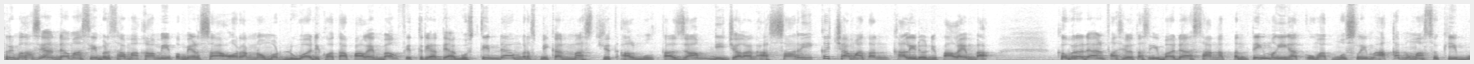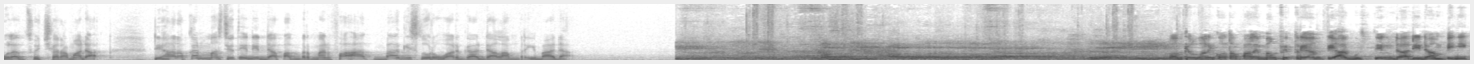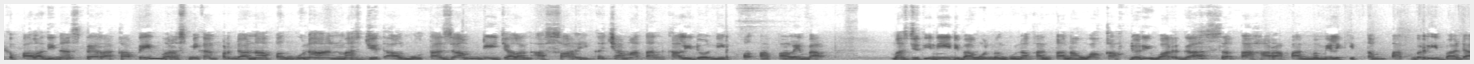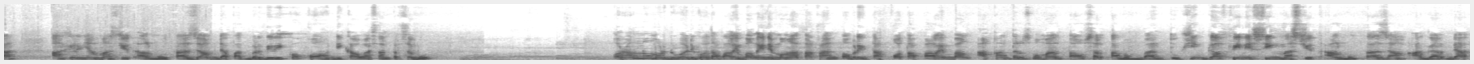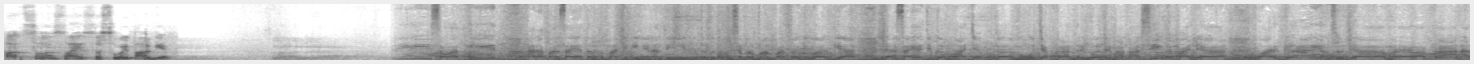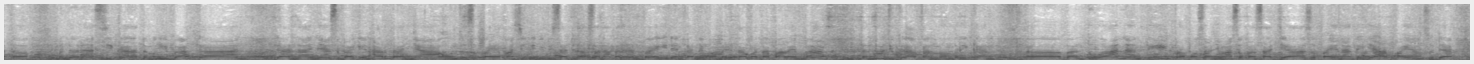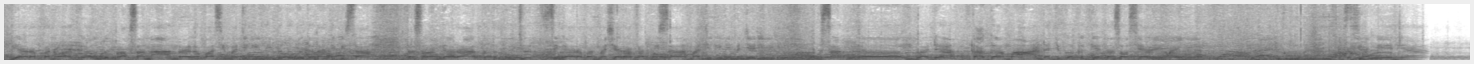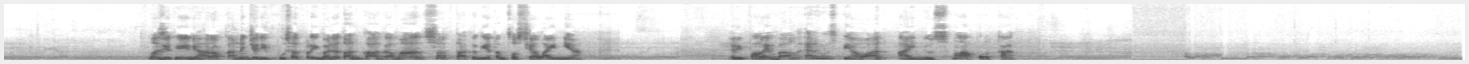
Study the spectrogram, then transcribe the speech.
Terima kasih Anda masih bersama kami, pemirsa orang nomor 2 di kota Palembang, Fitrianti Agustinda meresmikan Masjid Al-Multazam di Jalan Asari, Kecamatan Kalidoni, Palembang. Keberadaan fasilitas ibadah sangat penting mengingat umat muslim akan memasuki bulan suci Ramadan. Diharapkan masjid ini dapat bermanfaat bagi seluruh warga dalam beribadah. Wakil Wali Kota Palembang Fitrianti Agustinda didampingi Kepala Dinas PRKP meresmikan perdana penggunaan Masjid Al-Multazam di Jalan Asari, Kecamatan Kalidoni, Kota Palembang. Masjid ini dibangun menggunakan tanah wakaf dari warga serta harapan memiliki tempat beribadah. Akhirnya Masjid Al-Multazam dapat berdiri kokoh di kawasan tersebut. Orang nomor dua di kota Palembang ini mengatakan pemerintah kota Palembang akan terus memantau serta membantu hingga finishing Masjid Al-Multazam agar dapat selesai sesuai target sholat id. Harapan saya tentu masjid ini nanti betul-betul bisa bermanfaat bagi warga. Dan saya juga mengajak, uh, mengucapkan ribuan terima kasih kepada warga yang sudah merelakan mendonasikan atau menghibahkan dananya sebagian hartanya untuk supaya masjid ini bisa dilaksanakan dengan baik. Dan kami pemerintah Kota Palembang tentu juga akan memberikan uh, bantuan nanti proposalnya masukkan saja supaya nantinya apa yang sudah diharapkan warga untuk pelaksanaan renovasi masjid ini betul-betul nanti bisa terselenggara atau terwujud sehingga harapan masyarakat bisa masjid ini menjadi pusat e, ibadah, keagamaan dan juga kegiatan sosial yang lainnya. Amin ya. Masjid ini diharapkan menjadi pusat peribadatan keagamaan serta kegiatan sosial lainnya. Dari Palembang, Erwin Setiawan, iNews melaporkan.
